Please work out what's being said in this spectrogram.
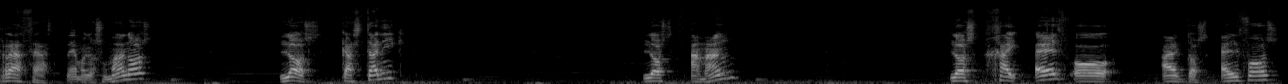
razas. Tenemos los humanos, los Castanic, los Aman, los High Elf o Altos Elfos,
